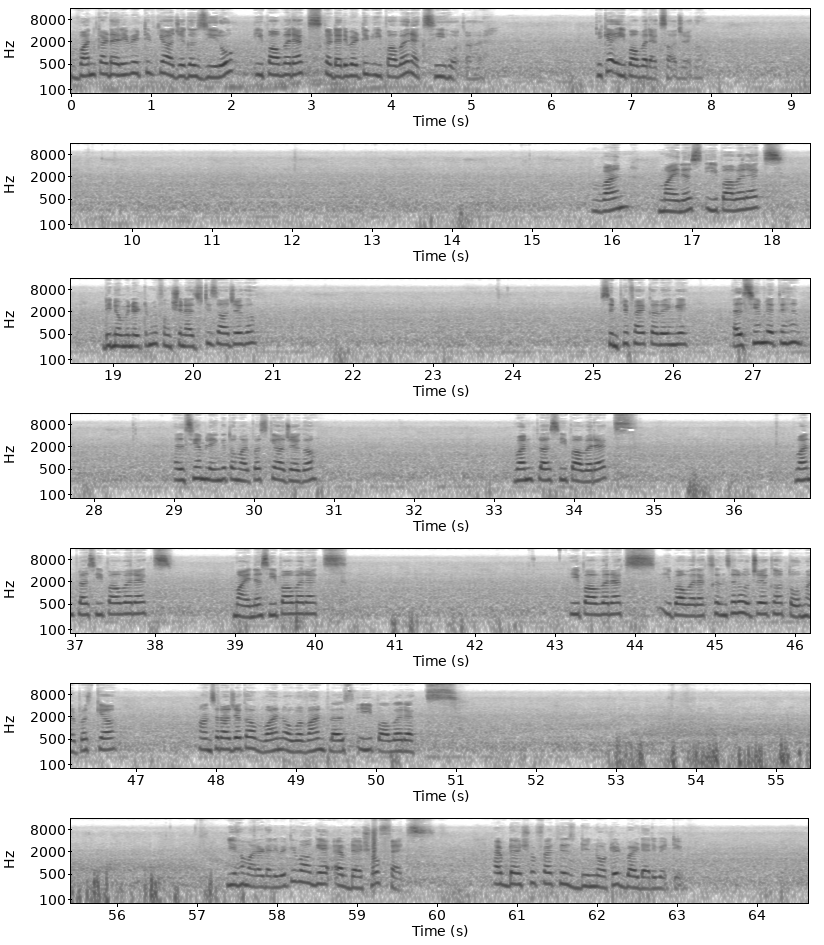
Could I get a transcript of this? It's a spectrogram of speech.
one का derivative क्या आ जाएगा ज़ीरो ई power x का derivative ई power x ही होता है। ठीक है ई पावर एक्स आ जाएगा। One minus e power x denominator में फ़ंक्शन एच टी आ जाएगा। सिंप्लीफाई करेंगे। एलसीएम लेते हैं। एलसीएम लेंगे तो हमारे पास क्या आ जाएगा? One plus e power x one plus e power x minus e power x e power x e power x cancel हो जाएगा तो हमारे पास क्या आंसर आ जाएगा one over one plus e power x ये हमारा डेरिवेटिव आ गया f dash of x f dash of x is denoted by derivative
